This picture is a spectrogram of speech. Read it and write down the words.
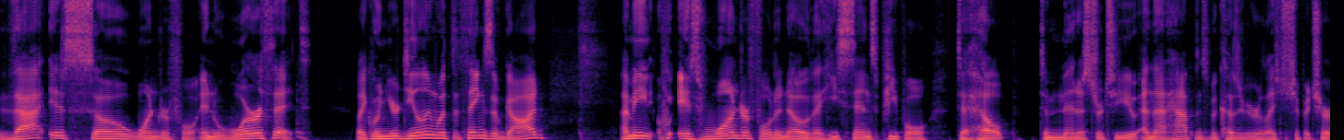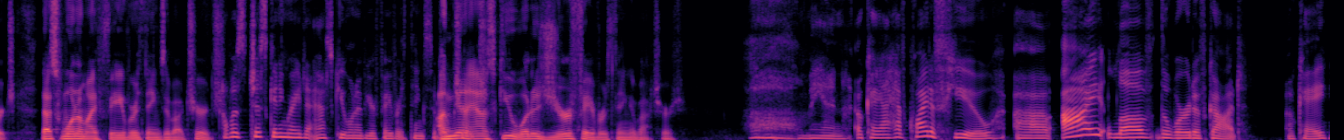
That is so wonderful and worth it. Like when you're dealing with the things of God, I mean, it's wonderful to know that He sends people to help to minister to you, and that happens because of your relationship at church. That's one of my favorite things about church. I was just getting ready to ask you one of your favorite things about church. I'm going to ask you, what is your favorite thing about church? Oh man. Okay, I have quite a few. Uh, I love the Word of God. Okay,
